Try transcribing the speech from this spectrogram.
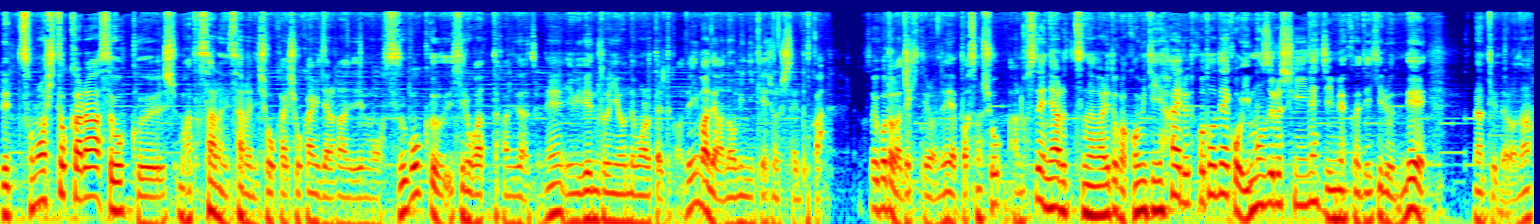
で、その人からすごく、またさらにさらに紹介紹介みたいな感じで、もうすごく広がった感じなんですよね。イベントに呼んでもらったりとか、で、今ではノミニケーションしたりとか、そういうことができてるので、やっぱその、あの、すでにあるつながりとかコミュニティに入ることで、こう、芋づる式にね、人脈ができるんで、なんて言うんだろうな。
